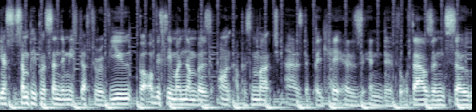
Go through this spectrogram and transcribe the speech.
yes, some people are sending me stuff to review, but obviously my numbers aren't up as much as the big hitters in the sort of thousands. So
